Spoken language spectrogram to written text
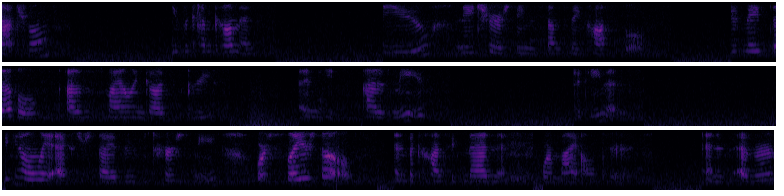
natural, you become common. You, nature seems something hostile. You've made devils out of the smiling gods of and out of me, a demon. You can only exercise and curse me, or slay yourself in bacchantic madness before my altar. And if ever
